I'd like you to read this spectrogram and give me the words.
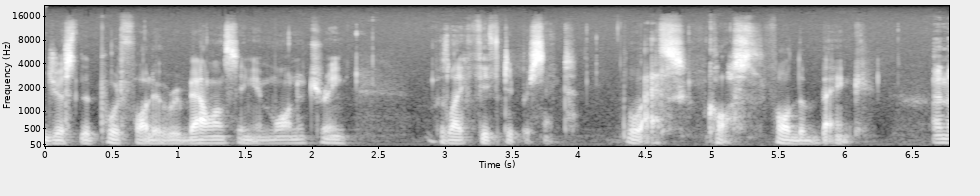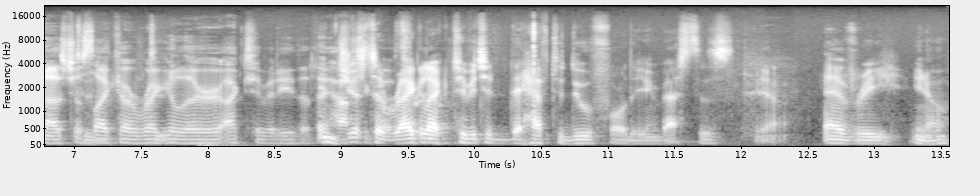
just the portfolio rebalancing and monitoring, it was like fifty percent less cost for the bank. And that's just like a regular activity that they have just to a regular through. activity that they have to do for the investors Yeah. every you know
